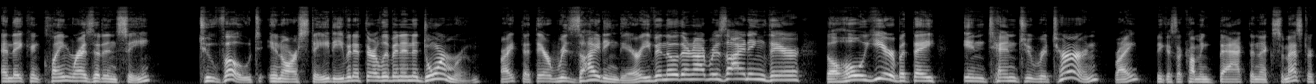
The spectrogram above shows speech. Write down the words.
and they can claim residency to vote in our state, even if they're living in a dorm room, right? That they're residing there, even though they're not residing there the whole year, but they intend to return, right? Because they're coming back the next semester.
